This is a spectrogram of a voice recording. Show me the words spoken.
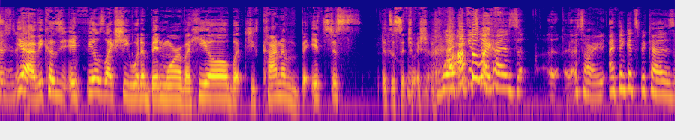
interesting. yeah, because it feels like she would have been more of a heel, but she's kind of. It's just it's a situation. Well, I think feel it's like because. Uh, sorry, I think it's because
